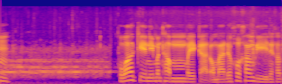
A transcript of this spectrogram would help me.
อผมว่าเกมนี้มันทำบรรยากาศออกมาได้ค่อนข้างดีนะครับ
